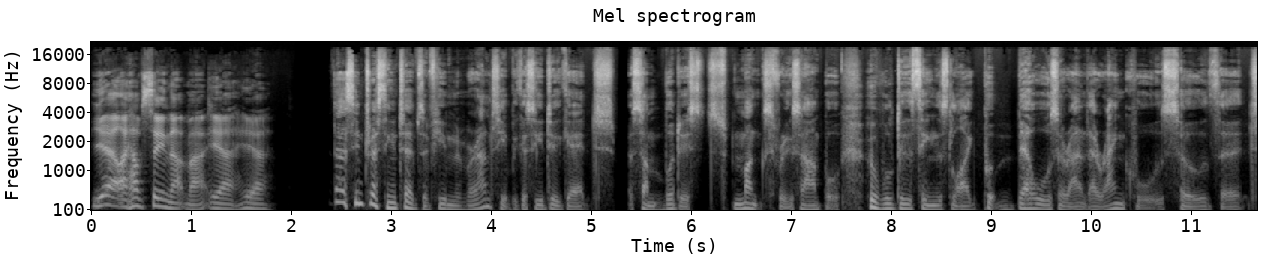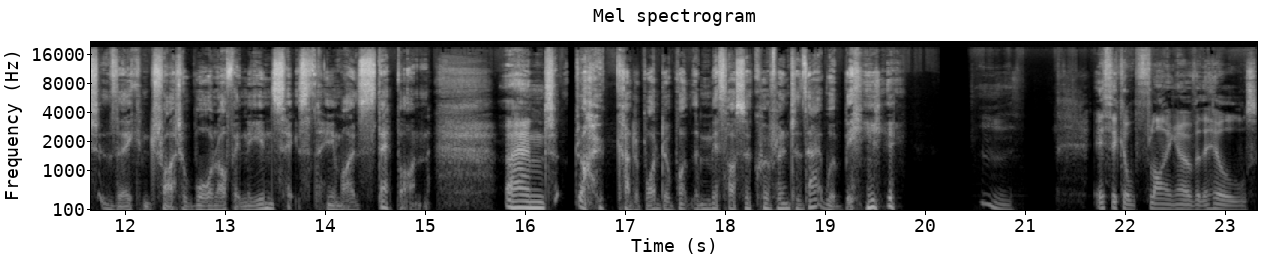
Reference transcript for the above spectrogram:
Yeah, I have seen that, Matt. Yeah, yeah. That's interesting in terms of human morality because you do get some Buddhist monks, for example, who will do things like put bells around their ankles so that they can try to warn off any insects that they might step on. And I kind of wonder what the mythos equivalent of that would be. Hmm. Ithaqua flying over the hills,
